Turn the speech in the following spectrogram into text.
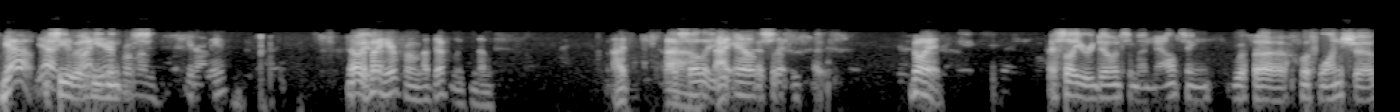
Yeah, yeah. See if what I he hear thinks. from him, you know what I mean. Oh if yeah. I hear from him, I'll definitely him. I I uh, saw that you. I, you know, I saw, go ahead. I saw you were doing some announcing with uh with one show.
